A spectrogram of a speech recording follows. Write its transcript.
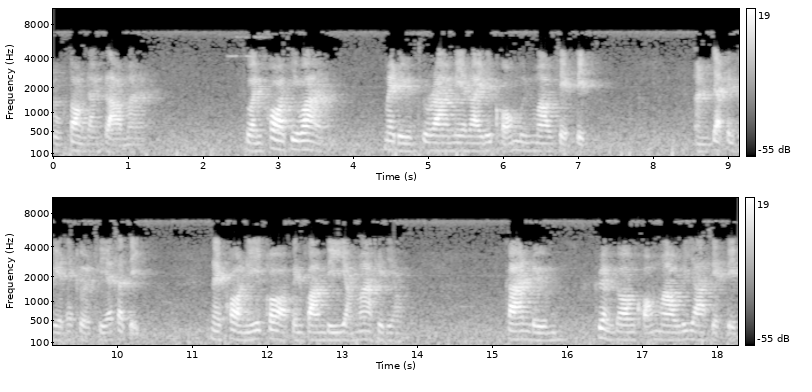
ถูกต้องดังกล่าวมา ส่วนข้อที่ว่าไม่ดื่มสุราเมรัยหรือของมึนเมาเสพติด อันจะเป็นเหตุให้เกิดเสียสติ ในข้อนี้ก็เป็นความดีอย่างมากทีเดียว การดื่มเครื่องดองของเมาหรือยาเสพติด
